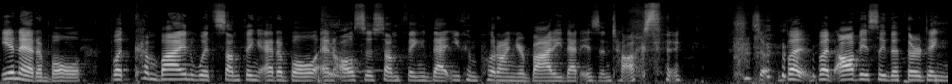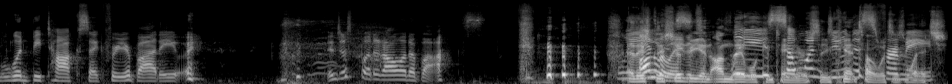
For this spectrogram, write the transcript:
inedible, but combined with something edible and also something that you can put on your body that isn't toxic. So, but but obviously the third thing would be toxic for your body. and just put it all in a box. And there, there should be an unlabeled Please, container, someone so you do can't this tell which for is me. which.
